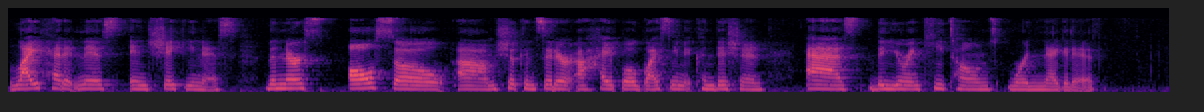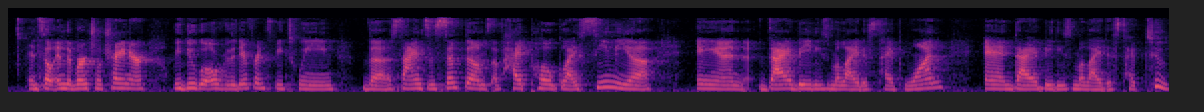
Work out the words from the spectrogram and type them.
lightheadedness, and shakiness. The nurse also um, should consider a hypoglycemic condition as the urine ketones were negative. And so in the virtual trainer, we do go over the difference between the signs and symptoms of hypoglycemia and diabetes mellitus type 1 and diabetes mellitus type 2.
